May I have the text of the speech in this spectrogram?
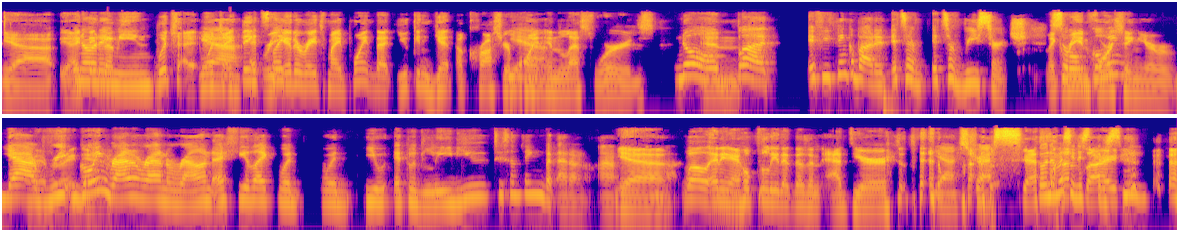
Yeah, You know what I mean? Which I, which I think it's like- reiterates my point that you can get across your Yeah. point in less words, No, And- but if you think about it, it's a it's a research. like So reinforcing going- your yeah, whatever, re- right? going Yeah. round and round and round. I feel like would would you it would lead you to something, but I don't know. I don't Yeah. Well, anyway, hopefully that doesn't add to your yeah, stress. Stress, Ikaw naman sinistress sorry. mo.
